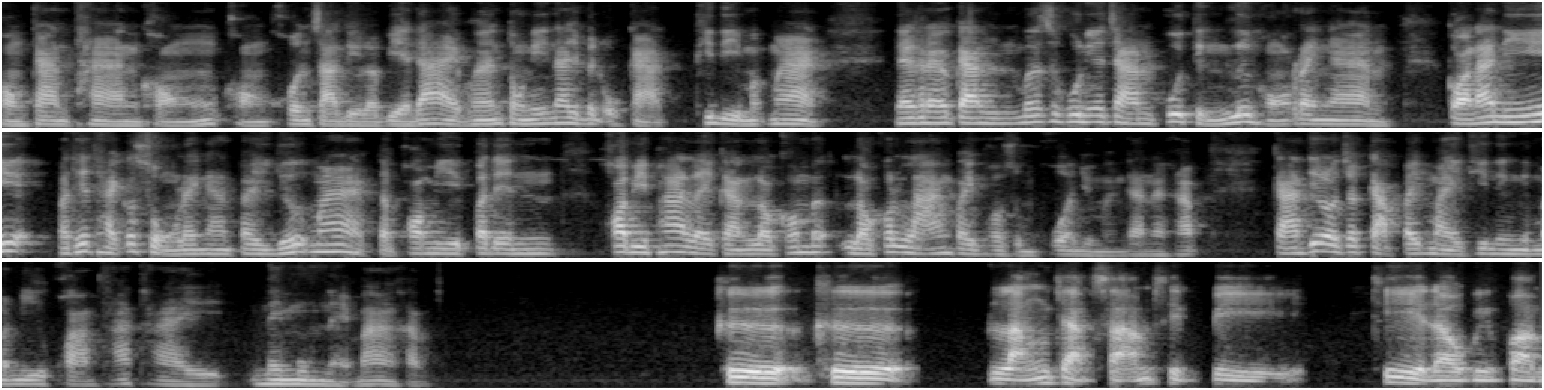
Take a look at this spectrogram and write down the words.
ของการทานของของคนซาอุดิอาระเบียได้เพราะฉะนั้นตรงนี้น่าจะเป็นโอกาสที่ดีมากๆ ในขณะเดียวกันเมื่อสักครู่นี้อาจารย์พูดถึงเรื่องของแรงงาน ก่อนหน้านี้ประเทศไทยก็ส่งแรงงานไปเยอะมาก แต่พอมีประเด็นข้อพิพาทอะไรกัน เราก็เราก็ล้างไปพอสมควรอยู่เหมือนกันนะครับ การที่เราจะกลับไปใหม่ทีหนึ่งมันมีความท้าทายในมุมไหนบ้างครับ คือคือหลังจากสามสิบปีที่เรามีความ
